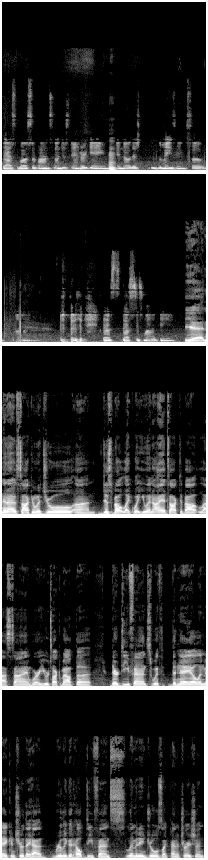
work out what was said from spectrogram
Basketball savants understand her game mm. and know that she's amazing. So. Um, that's that's just my opinion. Yeah, and then I was talking with Jewell um, just about like what you and I had talked about last time, where you were talking about the their defense with the nail and making sure they had really good help defense, limiting Jewell's like penetration,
